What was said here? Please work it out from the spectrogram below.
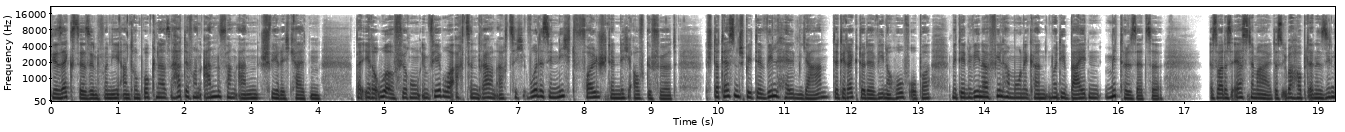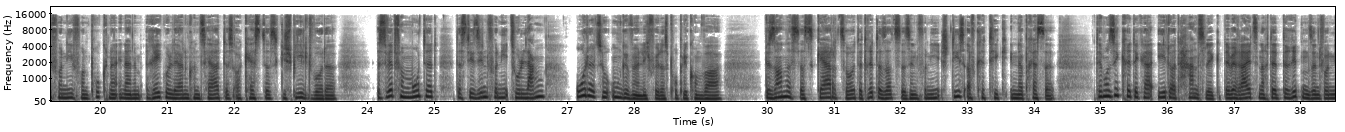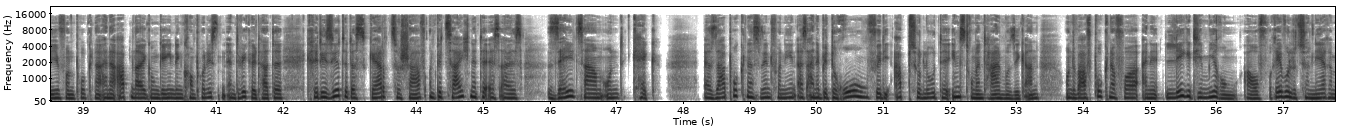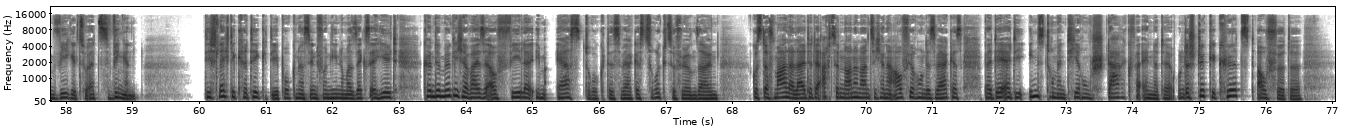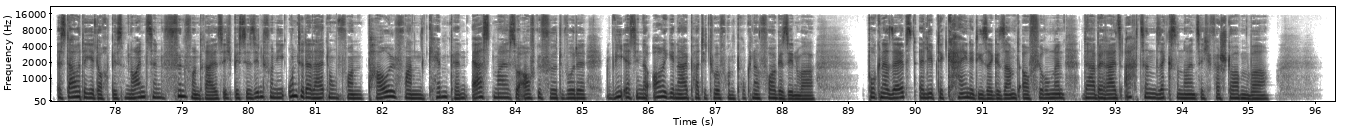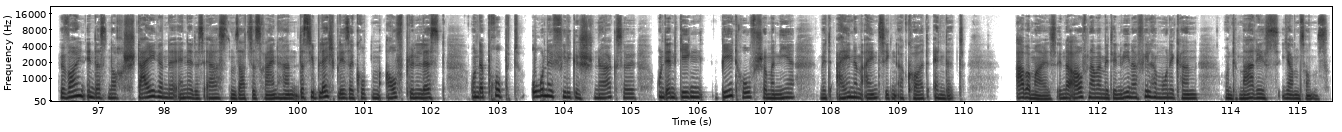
Die sechste Sinfonie Anton Bruckners hatte von Anfang an Schwierigkeiten. Bei ihrer Uraufführung im Februar 1883 wurde sie nicht vollständig aufgeführt. Stattdessen spielte Wilhelm Jahn, der Direktor der Wiener Hofoper, mit den Wiener Philharmonikern nur die beiden Mittelsätze. Es war das erste Mal, dass überhaupt eine Sinfonie von Bruckner in einem regulären Konzert des Orchesters gespielt wurde. Es wird vermutet, dass die Sinfonie zu lang oder zu ungewöhnlich für das Publikum war. Besonders das Scherzo, der dritte Satz der Sinfonie, stieß auf Kritik in der Presse. Der Musikkritiker Eduard Hanslick, der bereits nach der dritten Sinfonie von Bruckner eine Abneigung gegen den Komponisten entwickelt hatte, kritisierte das Scherzo scharf und bezeichnete es als seltsam und keck. Er sah Bruckners Sinfonien als eine Bedrohung für die absolute Instrumentalmusik an und warf Bruckner vor, eine Legitimierung auf revolutionärem Wege zu erzwingen. Die schlechte Kritik, die Bruckner Sinfonie Nummer 6 erhielt, könnte möglicherweise auf Fehler im Erstdruck des Werkes zurückzuführen sein. Gustav Mahler leitete 1899 eine Aufführung des Werkes, bei der er die Instrumentierung stark veränderte und das Stück gekürzt aufführte. Es dauerte jedoch bis 1935, bis die Sinfonie unter der Leitung von Paul van Kempen erstmals so aufgeführt wurde, wie es in der Originalpartitur von Bruckner vorgesehen war. Bruckner selbst erlebte keine dieser Gesamtaufführungen, da er bereits 1896 verstorben war. Wir wollen in das noch steigende Ende des ersten Satzes reinhören, das die Blechbläsergruppen aufblühen lässt und abrupt, ohne viel Geschnörksel und entgegen Beethovenscher Manier mit einem einzigen Akkord endet. Abermals in der Aufnahme mit den Wiener Philharmonikern und Maris Jansons.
